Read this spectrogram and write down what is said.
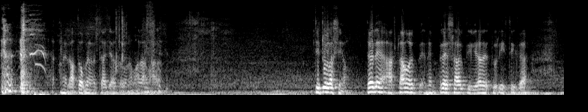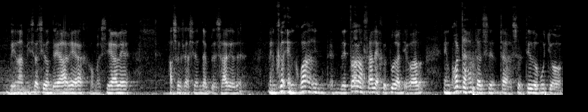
la tome me está yendo una mala mala. Titulación. Ha estado en empresas, actividades turísticas, dinamización de áreas comerciales, asociación de empresarios. en, de todas las áreas que tú has llevado, ¿en cuántas te has sentido mucho,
